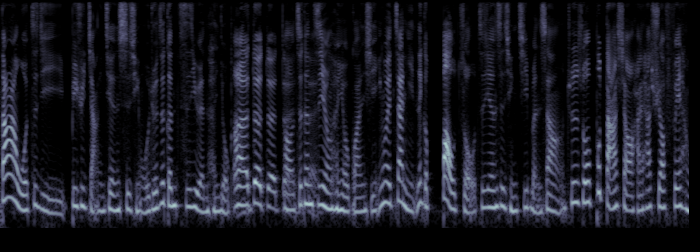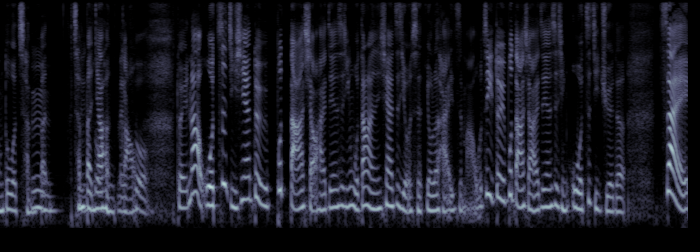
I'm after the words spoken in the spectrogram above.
当然我自己必须讲一件事情，我觉得这跟资源很有关。呃，对对对，哦，这跟资源很有关系，因为在你那个暴走这件事情，基本上就是说不打小孩，他需要非常多的成本，嗯、成本要很高。对。那我自己现在对于不打小孩这件事情，我当然现在自己有生有了孩子嘛，我自己对于不打小孩这件事情，我自己觉得在。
